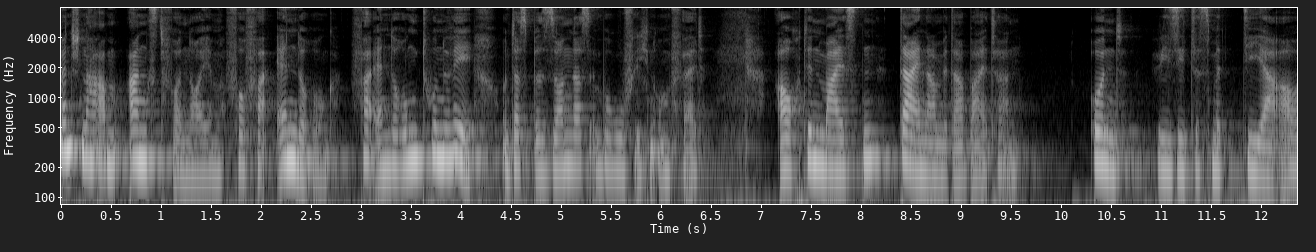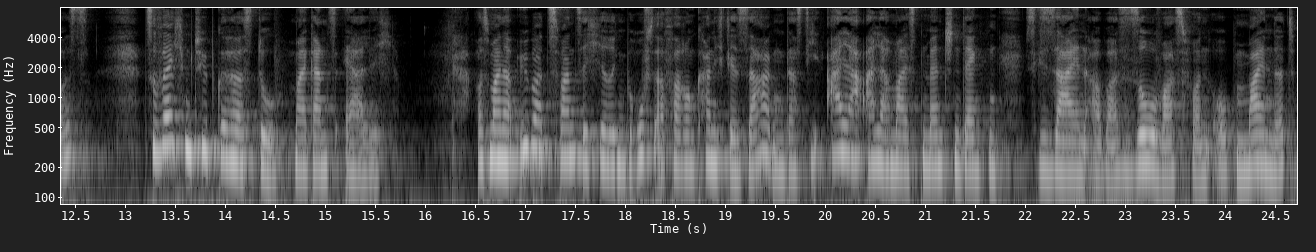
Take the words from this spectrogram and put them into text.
Menschen haben Angst vor Neuem, vor Veränderung. Veränderungen tun weh und das besonders im beruflichen Umfeld. auch den meisten deiner Mitarbeitern. Und wie sieht es mit dir aus? Zu welchem Typ gehörst du, mal ganz ehrlich? Aus meiner über 20-jährigen Berufserfahrung kann ich dir sagen, dass die aller, allermeisten Menschen denken, sie seien aber sowas von open-minded.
